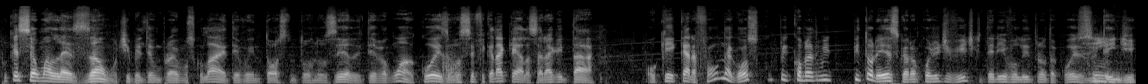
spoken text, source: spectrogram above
Porque se é uma lesão, tipo, ele teve um problema muscular, ele teve um entorse no tornozelo, ele teve alguma coisa, você fica naquela. Será que ele tá. Ok, cara, foi um negócio completamente pitoresco. Era uma conjuntivite que teria evoluído para outra coisa, Sim. não entendi.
